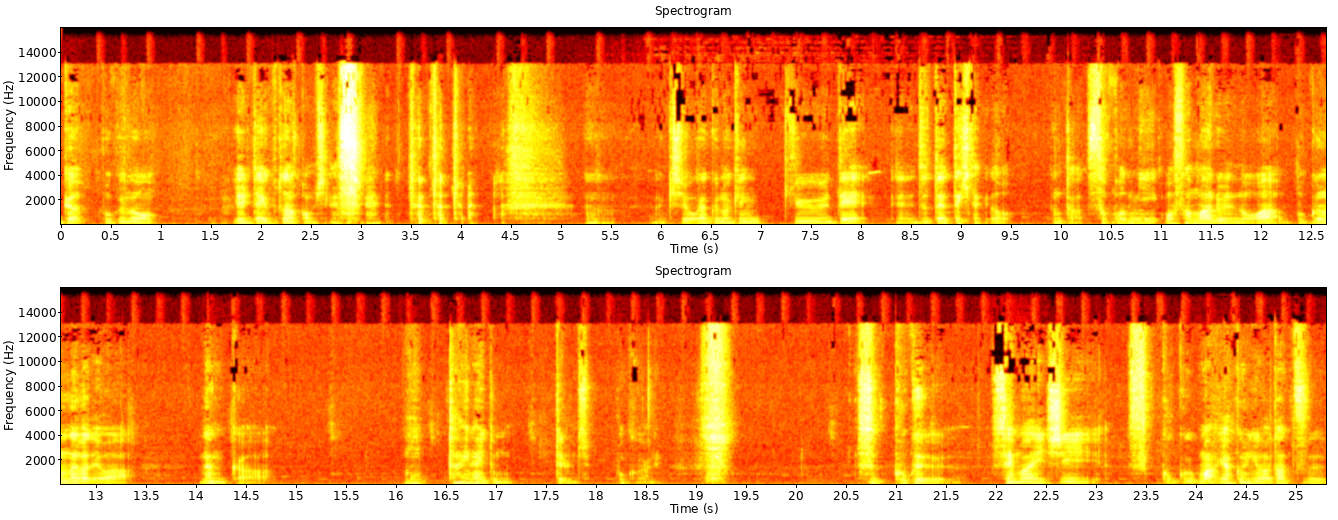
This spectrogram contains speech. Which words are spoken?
が僕のやりたいことなのかもしれないですね。だったら、うん、気象学の研究で、えー、ずっとやってきたけどなんかそこに収まるのは僕の中ではなんかもったいないと思ってるんですよ。僕がね。すっごく狭いしすっごくまあ役には立つ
